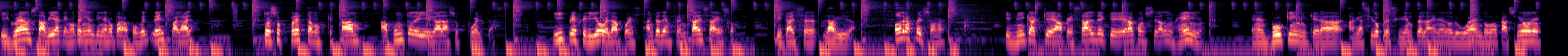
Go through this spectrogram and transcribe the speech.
Y Graham sabía que no tenía el dinero para poder pagar todos esos préstamos que estaban a punto de llegar a sus puertas. Y prefirió, ¿verdad? Pues antes de enfrentarse a eso, quitarse la vida. Otras personas indican que a pesar de que era considerado un genio en el booking, que era, había sido presidente de la NWA en dos ocasiones,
